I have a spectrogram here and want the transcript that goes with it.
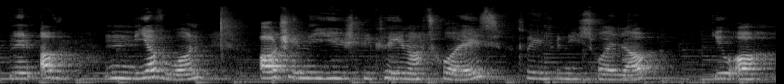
And then other, and the other one, Archie and me usually clean our toys, clean these toys up. Do our...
